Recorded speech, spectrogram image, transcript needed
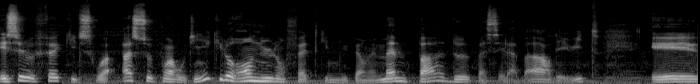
Et c'est le fait qu'il soit à ce point routinier qui le rend nul en fait, qui ne lui permet même pas de passer la barre des 8, et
